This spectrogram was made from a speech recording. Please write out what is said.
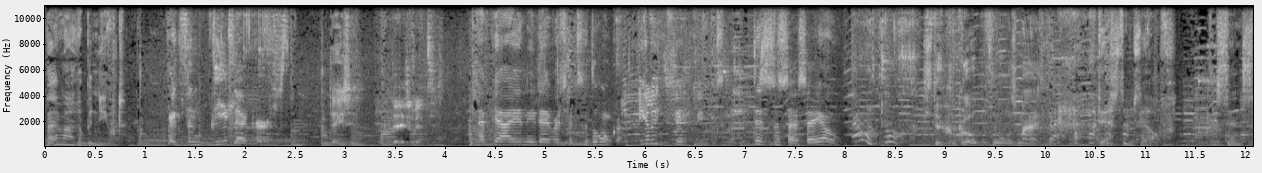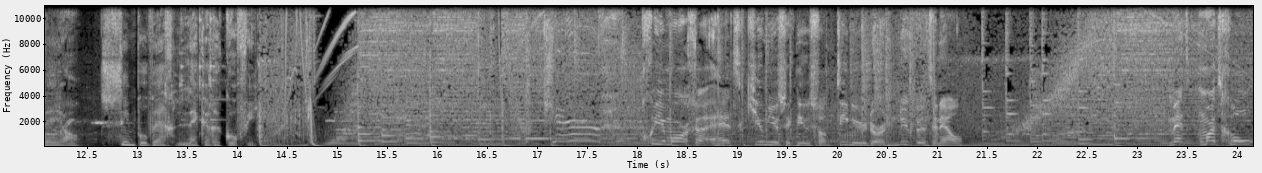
Wij waren benieuwd. Ik vind die het lekkerst. Deze? Deze wit. Heb jij een idee wat je hebt gedronken? Eerlijk gezegd niet. Dit is een Senseo. Oh, toch? Stuk goedkoper volgens mij. Test hem zelf. Senseo. Simpelweg lekkere koffie. Goedemorgen, het Q-Music nieuws van 10 uur door nu.nl. Met Mart Grol.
